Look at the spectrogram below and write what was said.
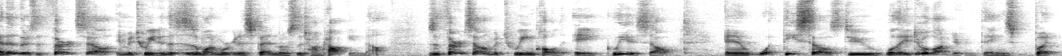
and then there's a third cell in between, and this is the one we're going to spend most of the time talking about. There's a third cell in between called a glia cell, and what these cells do, well they do a lot of different things, but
